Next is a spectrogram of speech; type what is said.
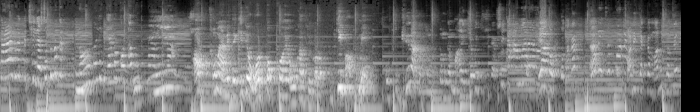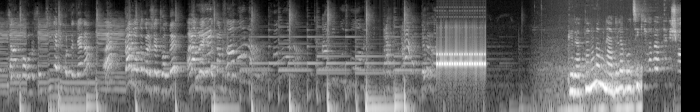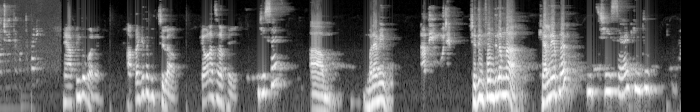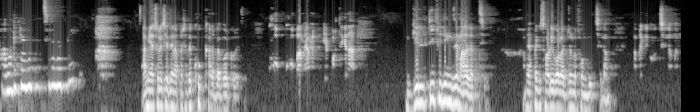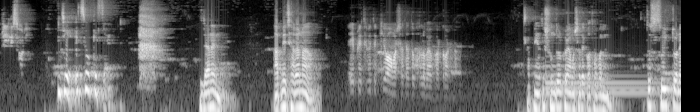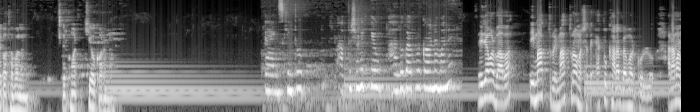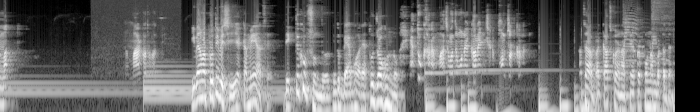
টায়ার্ড একটা ছেলে আসছে তুমি নর্মালি কেন কথা বলতে? সব সময় আমি দেখি যে ওর পক্ষ হয়ে ওখান তুই করো কি পাও তুমি ও তো ঘৃণা করতো তোমাকে মা হিসেবে সেটা আমার বেয়াদব কোথাকার, হ্যাঁ? চুপ করবে। বাড়িতে একটা মানুষ আছে যাকে কখনো সে স্বীকারই করতে চায় না হ্যাঁ তার মতো করে সে চলবে আর আমরা এখানে তামসা। গুড আফটারনুন আমি নাবিলা বলছি কীভাবে আপনাকে সহযোগিতা করতে পারি হ্যাঁ আপনি তো পারেন আপনাকে তো খুঁজছিলাম। কেমন আছেন আপনি? জি স্যার। মানে আমি নাদিম বুঝি সেদিন ফোন দিলাম না? খেয়াল নেই আপনার? জি স্যার কিন্তু আমাকে কেন খুঁজছিলেন আপনি? আমি আসলে সেদিন আপনার সাথে খুব খারাপ ব্যবহার করেছি। খুব খুব আমি আমি এরপর থেকে না গিলটি ফিলিংসে মারা যাচ্ছি। আমি আপনাকে সরি বলার জন্য ফোন দিচ্ছিলাম। আপনাকে খুঁজছিলাম আই রিয়েলি সরি জি ইটস ওকে স্যার। জানেন আপনি ছাড়া না। এই পৃথিবীতে কেউ আমার সাথে এত ভালো ব্যবহার করে না। আপনি এত সুন্দর করে আমার সাথে কথা বলেন এত সুইট টোনে কথা বলেন এরকম আর কেউ করে না। থ্যাঙ্কস কিন্তু আপনার সঙ্গে কেউ ভালো ব্যবহার করে না মানে? এই যে আমার বাবা এই মাত্রই মাত্র আমার সাথে এত খারাপ ব্যবহার করল আর আমার মা মার কথা বাদ দিই ইভেন আমার প্রতিবেশী একটা মেয়ে আছে। দেখতে খুব সুন্দর কিন্তু ব্যবহার এত জঘন্য এত খারাপ মাঝে মাঝে মনে হয় কানে সেটা ফোন চটকানা। আচ্ছা এক কাজ করেন আপনি আপনার ফোন নাম্বারটা দেন।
